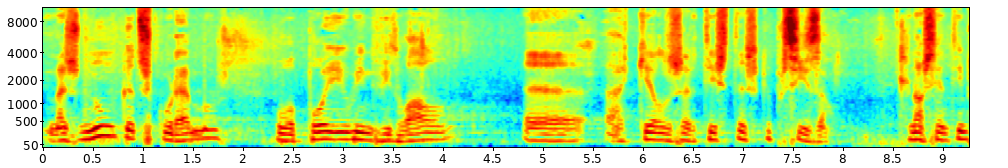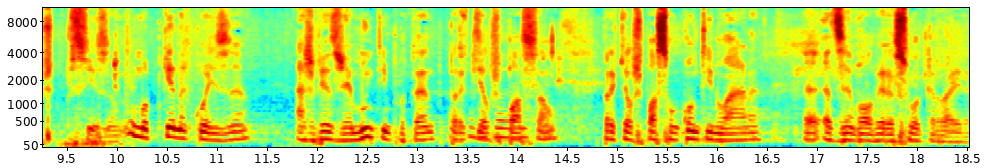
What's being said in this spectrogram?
mas nunca descuramos o apoio individual uh, àqueles artistas que precisam, que nós sentimos que precisam. Uma pequena coisa, às vezes, é muito importante para que eles possam, para que eles possam continuar a, a desenvolver a sua carreira.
